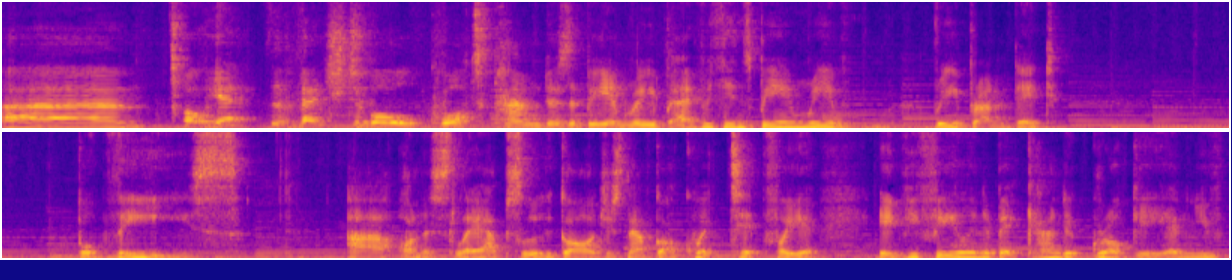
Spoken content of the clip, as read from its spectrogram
Um, oh yeah, the vegetable quarter pounders are being re. Everything's being re rebranded. But these are honestly absolutely gorgeous. Now I've got a quick tip for you. If you're feeling a bit kind of groggy and you've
